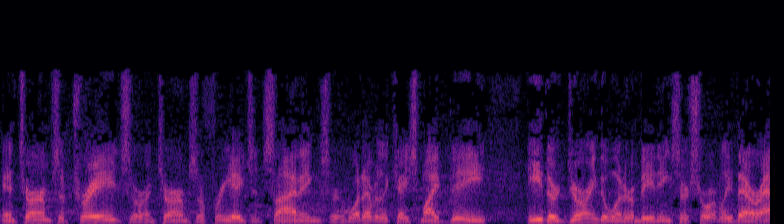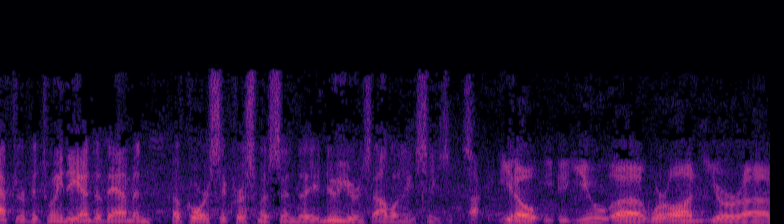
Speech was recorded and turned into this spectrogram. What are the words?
in terms of trades or in terms of free agent signings or whatever the case might be, either during the winter meetings or shortly thereafter between the end of them and, of course, the Christmas and the New Year's holiday seasons. Uh, you know, you uh, were on your. Uh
